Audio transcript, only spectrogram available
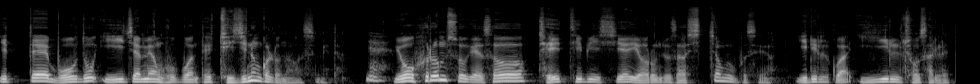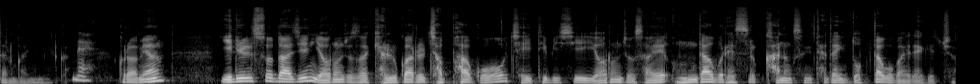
이때 모두 이재명 후보한테 뒤지는 걸로 나왔습니다. 네. 요 흐름 속에서 JTBC의 여론조사 시점을 보세요. 1일과 2일 조사를 했다는 거 아닙니까? 네. 그러면 1일 쏟아진 여론조사 결과를 접하고 JTBC 여론조사에 응답을 했을 가능성이 대단히 높다고 봐야 되겠죠.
